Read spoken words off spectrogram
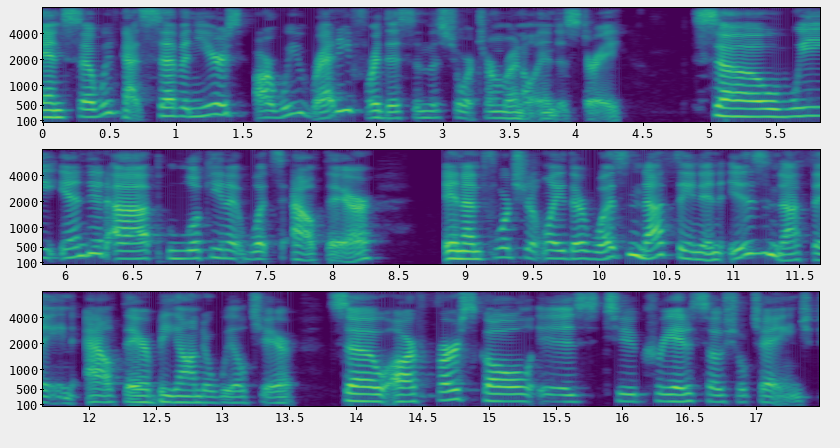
And so, we've got seven years. Are we ready for this in the short term rental industry? So we ended up looking at what's out there. And unfortunately, there was nothing and is nothing out there beyond a wheelchair. So our first goal is to create a social change,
